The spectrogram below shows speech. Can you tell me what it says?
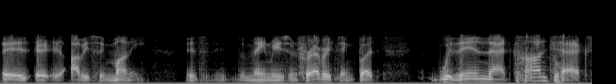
is, is obviously money is the main reason for everything, but within that context,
